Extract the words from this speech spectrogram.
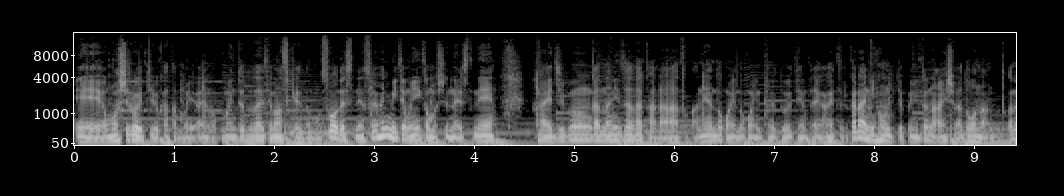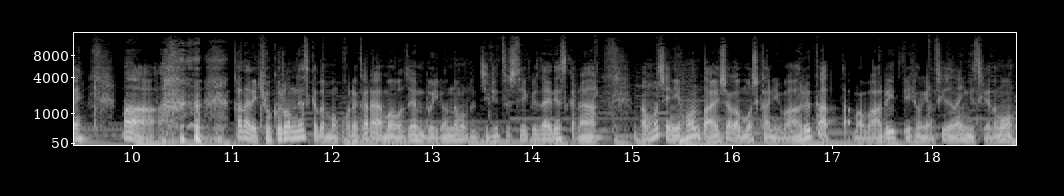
えー、面白いという方もあのコメントいただいてますけれども、そうですね、そういうふうに見てもいいかもしれないですね。はい、自分が何座だからとかね、どこにどこにどういう天体が入ってるから、日本という国との相性はどうなんだとかね。まあ、かなり極論ですけども、これからはもう全部いろんなものと自立していく時代ですから、まあ、もし日本と相性がもし仮に悪かった、まあ悪いっていう表現は好きじゃないんですけども、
